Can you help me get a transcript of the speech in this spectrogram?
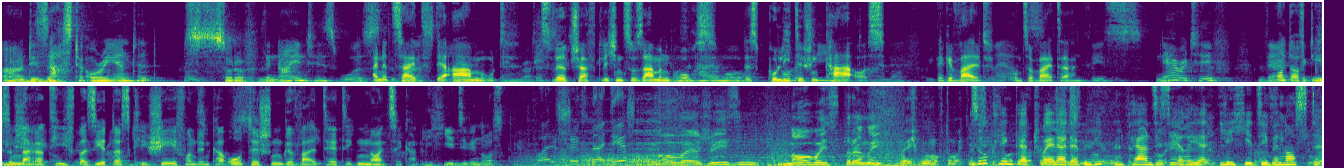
Uh, Eine Zeit der Armut, des wirtschaftlichen Zusammenbruchs, des politischen Chaos, der Gewalt und so weiter. Und auf diesem Narrativ basiert das Klischee von den chaotischen, gewalttätigen 90ern. So klingt der Trailer der beliebten Fernsehserie Lichie 90,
